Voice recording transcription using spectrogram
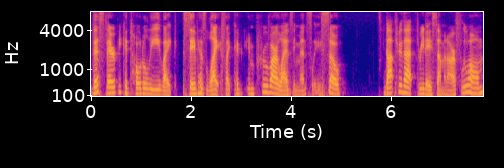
This therapy could totally like save his life, like could improve our lives immensely. So got through that three day seminar, flew home,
